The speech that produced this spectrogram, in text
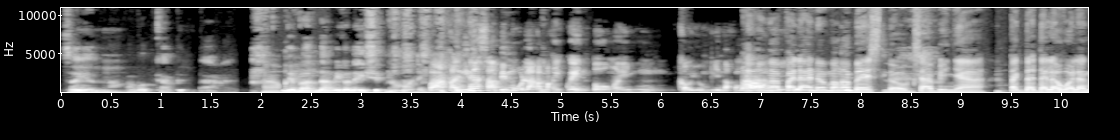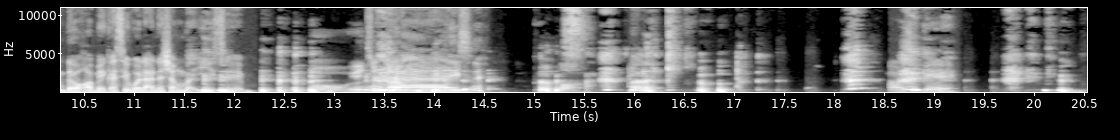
So yun lang, about kapitbahay. Okay. Diba? Ang dami ko naisip na O, diba? Kanina sabi mo wala ka makikwento. Ngayon, ikaw yung pinakamarami. Oo nga pala, no, mga best log, sabi niya, tagdadalawa lang daw kami kasi wala na siyang maisip. Oo, yun yung. Surprise! Tapos, oh, sige.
